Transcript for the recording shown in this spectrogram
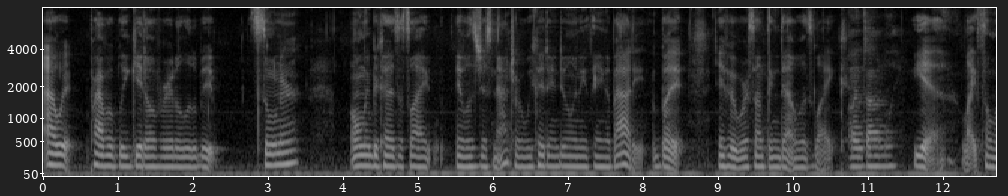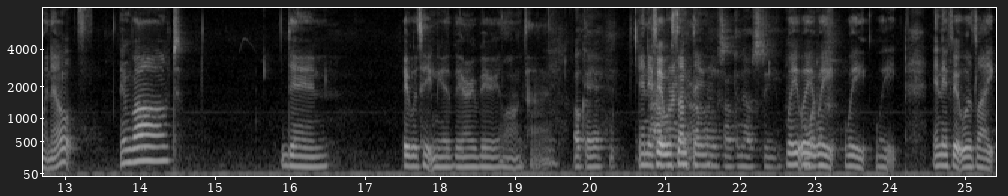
I would probably get over it a little bit sooner. Only because it's like it was just natural. We couldn't do anything about it. But if it were something that was like Untimely. yeah, like someone else involved, then it would take me a very, very long time. Okay. And if I'll it was bring- something something else to you. Wait, wait, What if- wait, wait, wait. And if it was like,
